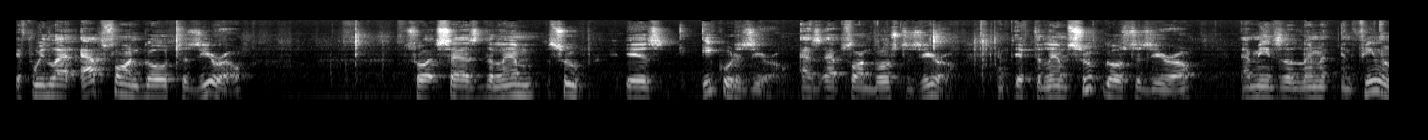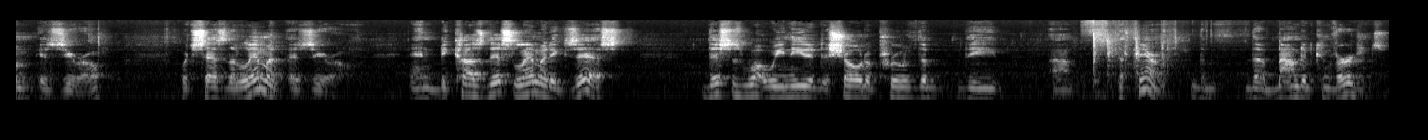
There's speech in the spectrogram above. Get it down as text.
if we let epsilon go to zero, so it says the lim sup is equal to zero as epsilon goes to zero. And if the lim sup goes to zero, that means the limit infimum is zero, which says the limit is zero. And because this limit exists, this is what we needed to show to prove the the uh, the theorem, the the bounded convergence.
